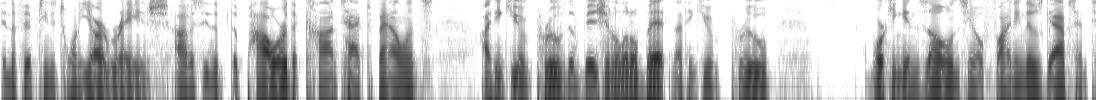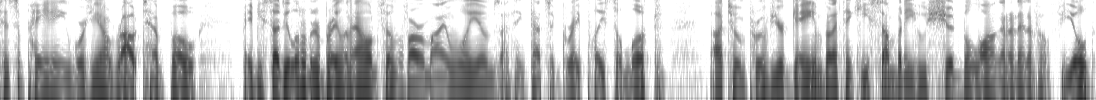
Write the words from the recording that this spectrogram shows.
in the 15 to 20 yard range, obviously the the power, the contact balance. I think you improve the vision a little bit, and I think you improve working in zones. You know, finding those gaps, anticipating, working on route tempo maybe study a little bit of Braylon Allen film if I were Miyan Williams. I think that's a great place to look uh, to improve your game, but I think he's somebody who should belong on an NFL field.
